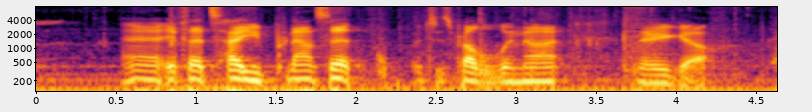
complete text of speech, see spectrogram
uh, if that's how you pronounce it, which is probably not. There you go.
